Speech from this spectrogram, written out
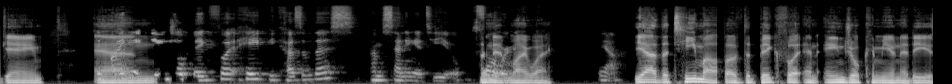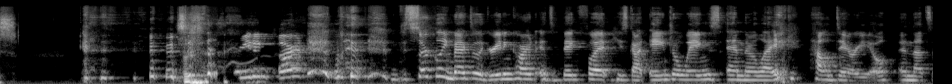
game. If and I get Angel Bigfoot hate because of this, I'm sending it to you. Send Forward. it my way. Yeah. Yeah, the team up of the Bigfoot and Angel communities. greeting card. Circling back to the greeting card, it's Bigfoot. He's got angel wings, and they're like, "How dare you?" And that's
